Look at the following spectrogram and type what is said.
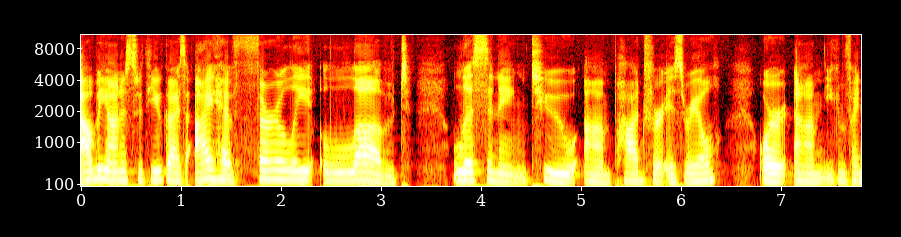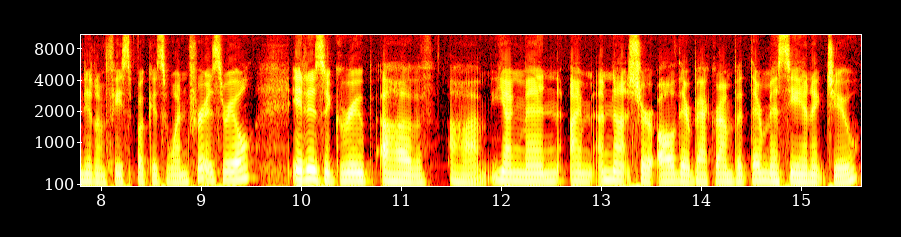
I'll be honest with you guys, I have thoroughly loved listening to um, Pod for Israel, or um, you can find it on Facebook as One for Israel. It is a group of um, young men. I'm, I'm not sure all their background, but they're Messianic Jew.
